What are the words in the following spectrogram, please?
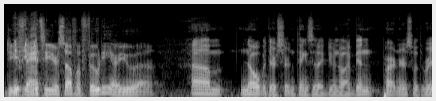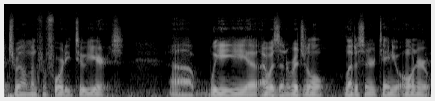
do you It- it- fancy yourself a foodie? Are you? Uh, Um, no, but there are certain things that I do know. I've been partners with Rich Melman for 42 years. Uh, we, uh, I was an original Let Us Entertain You owner.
